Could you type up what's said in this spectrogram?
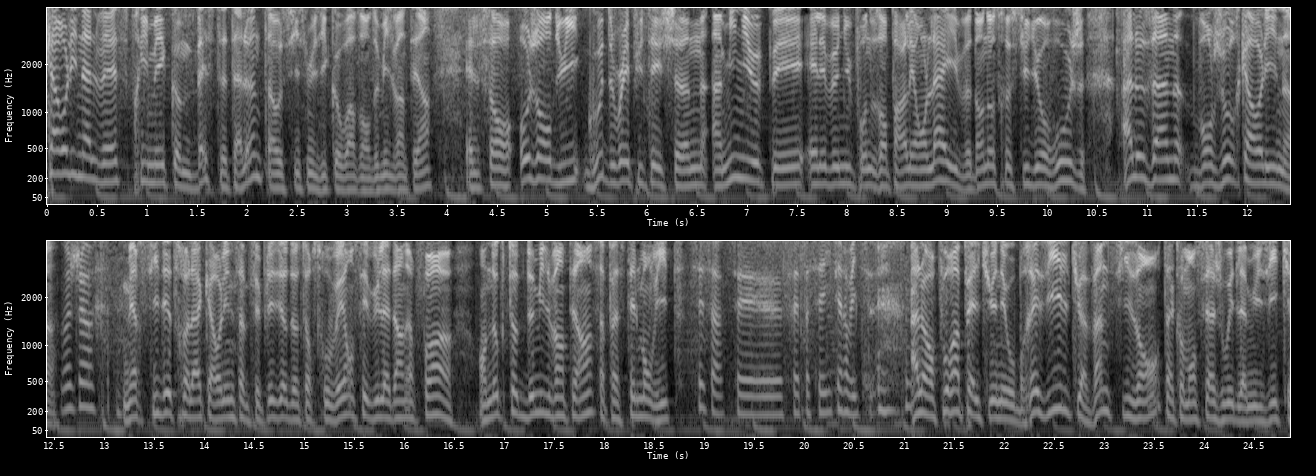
Caroline Alves, primée comme Best Talent hein, au Swiss Music Awards en 2021. Elle sort aujourd'hui Good Reputation, un mini EP. Elle est venue pour nous en parler en live dans notre studio rouge à Lausanne. Bonjour Caroline. Bonjour. Merci d'être là Caroline, ça me fait plaisir de te retrouver. On s'est vu la dernière fois en octobre 2021, ça passe tellement vite. C'est ça, c'est ça passé hyper vite. Alors pour rappel, tu es né au Brésil, tu as 26 ans, tu as commencé à jouer de la musique,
